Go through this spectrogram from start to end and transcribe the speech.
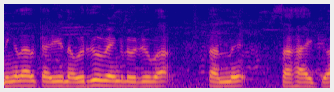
നിങ്ങളാൽ കഴിയുന്ന ഒരു രൂപയെങ്കിലും ഒരു രൂപ തന്ന് സഹായിക്കുക.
